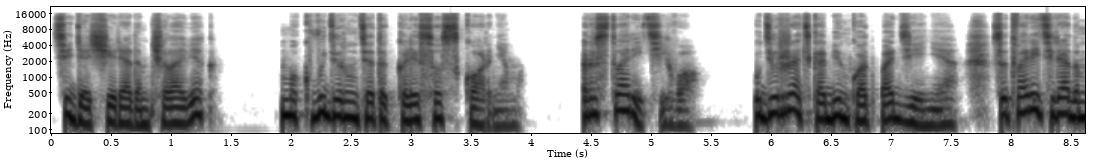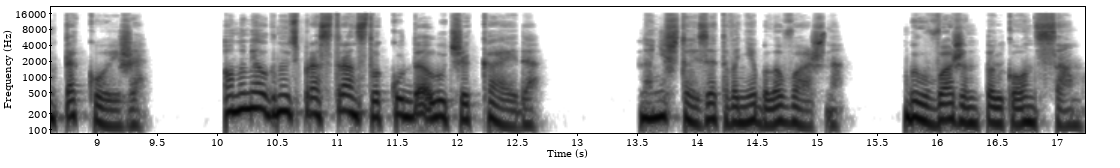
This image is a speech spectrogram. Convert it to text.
Сидящий рядом человек мог выдернуть это колесо с корнем, растворить его, удержать кабинку от падения, сотворить рядом такой же. Он умел гнуть пространство куда лучше Кайда. Но ничто из этого не было важно. Был важен только он сам.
